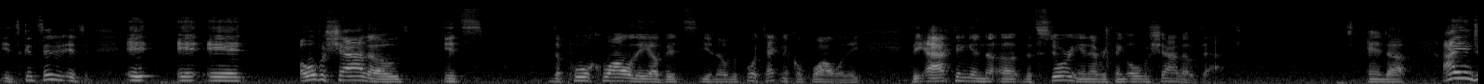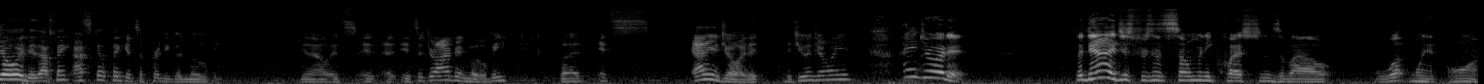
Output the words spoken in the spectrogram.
It's considered it's it it it overshadowed its the poor quality of its you know the poor technical quality, the acting and the uh, the story and everything overshadowed that. And uh, I enjoyed it. I think I still think it's a pretty good movie. You know, it's it, it's a drive-in movie, but it's I enjoyed it. Did you enjoy it? I enjoyed it. But now it just presents so many questions about what went on,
